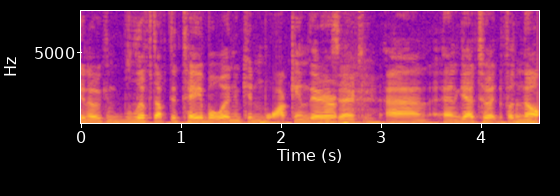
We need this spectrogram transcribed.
you know, you can lift up the table and you can walk in there Exactly. and and get to it. But But no,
